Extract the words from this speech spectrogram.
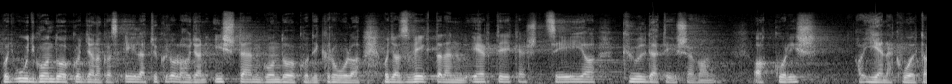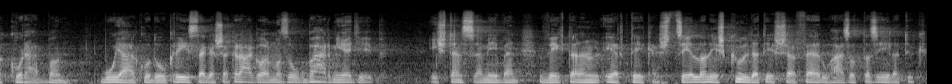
hogy úgy gondolkodjanak az életükről, ahogyan Isten gondolkodik róla, hogy az végtelenül értékes célja, küldetése van, akkor is, ha ilyenek voltak korábban, bujálkodók, részegesek, rágalmazók, bármi egyéb. Isten szemében végtelenül értékes céllal és küldetéssel felruházott az életük.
